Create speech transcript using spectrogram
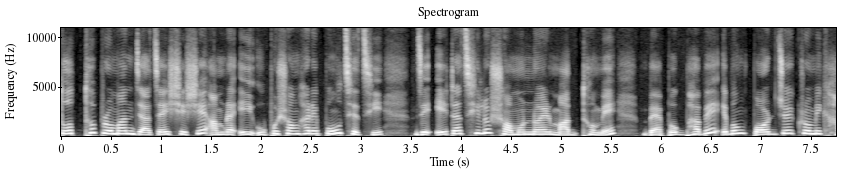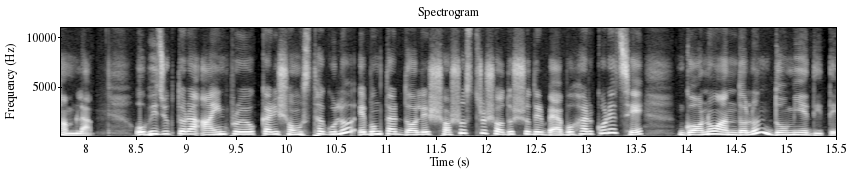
তথ্য প্রমাণ যাচাই শেষে আমরা এই উপসংহারে পৌঁছেছি যে এটা ছিল সমন্বয়ের মাধ্যমে ব্যাপকভাবে এবং পর্যায়ক্রমিক হামলা। অভিযুক্তরা আইন প্রয়োগকারী সংস্থাগুলো এবং তার দলের সশস্ত্র সদস্যদের ব্যবহার করেছে গণ আন্দোলন দমিয়ে দিতে।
